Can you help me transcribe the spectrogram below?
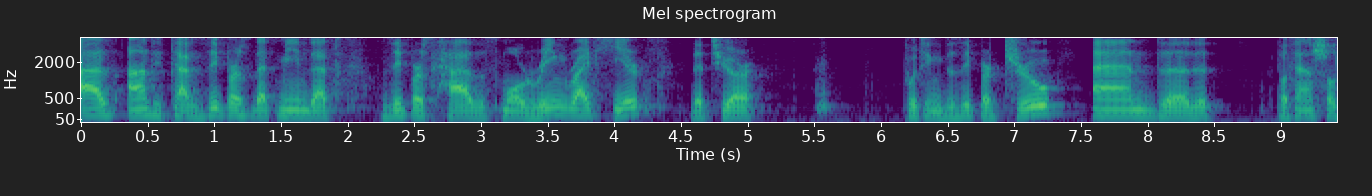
has anti-theft zippers that mean that zippers has a small ring right here that you are putting the zipper through and uh, the potential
